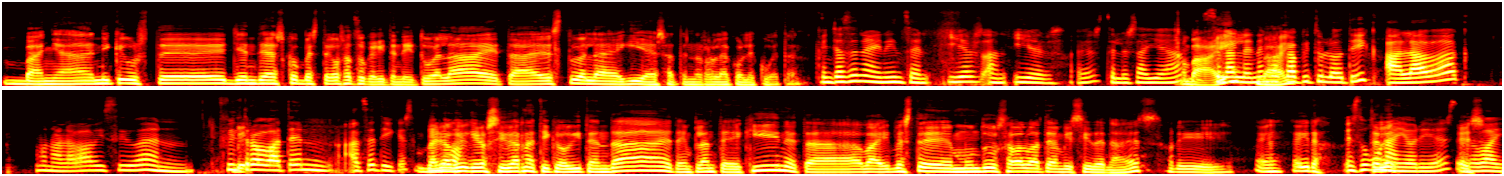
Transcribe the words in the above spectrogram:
Baina nik uste jende asko beste gauzatzuk egiten dituela eta ez duela egia esaten horrelako lekuetan. Pentsatzen nahi nintzen, Years and Years, ez, telesaia. Bai, Zela lehenengo bai. kapitulotik, alabak, bueno, alaba bizi duen filtro baten atzetik, ez? Mundua. gero zibernetiko egiten da, eta implanteekin, eta bai, beste mundu zabal batean bizi dena, ez? Hori, eh, egira. Ez dugu nahi hori, ez? Edo bai.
